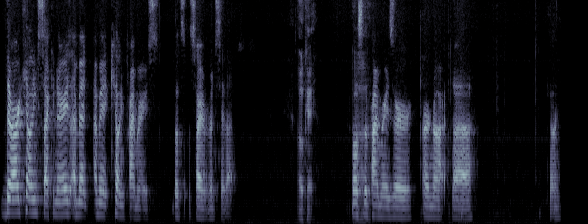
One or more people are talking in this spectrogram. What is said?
there are killing secondaries. I meant I meant killing primaries. That's sorry, I meant to say that. Okay. Most uh, of the uh, primaries are are not uh, killing.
